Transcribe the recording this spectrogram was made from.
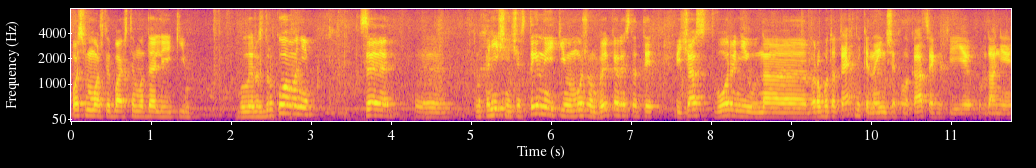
Ось ви можете бачити моделі, які були роздруковані. Це е, механічні частини, які ми можемо використати під час створення робототехніки на інших локаціях, які є в даній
